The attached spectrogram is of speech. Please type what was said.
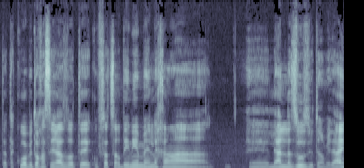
אתה תקוע בתוך הסירה הזאת, אה, קופסת סרדינים, אין לך אה, לאן לזוז יותר מדי.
